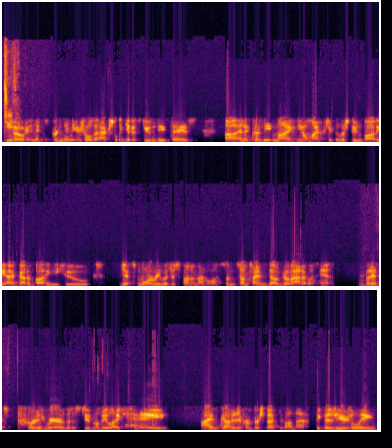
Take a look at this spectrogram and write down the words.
Do you so think? and it's pretty unusual to actually get a student these days. Uh, and it could be my, you know, my particular student body. I've got a buddy who gets more religious fundamentalists, and sometimes they'll go at it with him. Mm-hmm. But it's pretty rare that a student will be like, "Hey, I've got a different perspective on that," because usually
